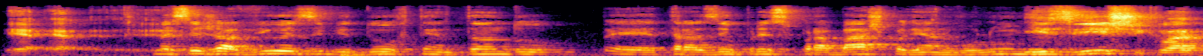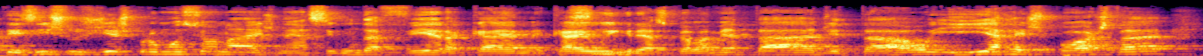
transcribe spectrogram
É, é, mas você já viu o exibidor tentando é, trazer o preço para baixo para ganhar no volume? Existe, claro que existem os dias promocionais, né? Segunda-feira cai, cai o ingresso pela metade e tal, e a resposta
